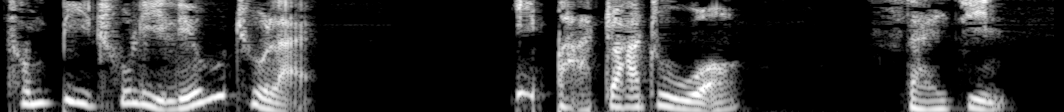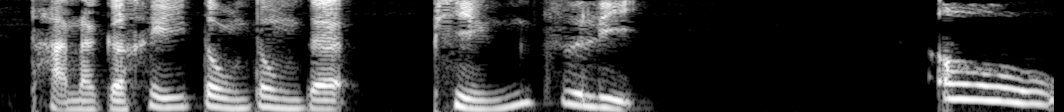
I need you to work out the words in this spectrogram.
从壁橱里溜出来，一把抓住我，塞进他那个黑洞洞的瓶子里。哦，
